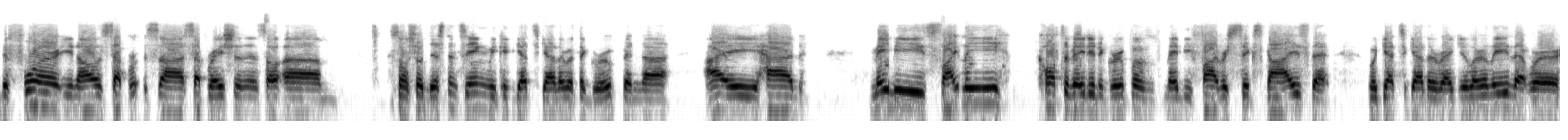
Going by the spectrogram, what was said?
before you know separ- separation and so um, social distancing, we could get together with a group, and I had maybe slightly cultivated a group of maybe five or six guys that would get together regularly that were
